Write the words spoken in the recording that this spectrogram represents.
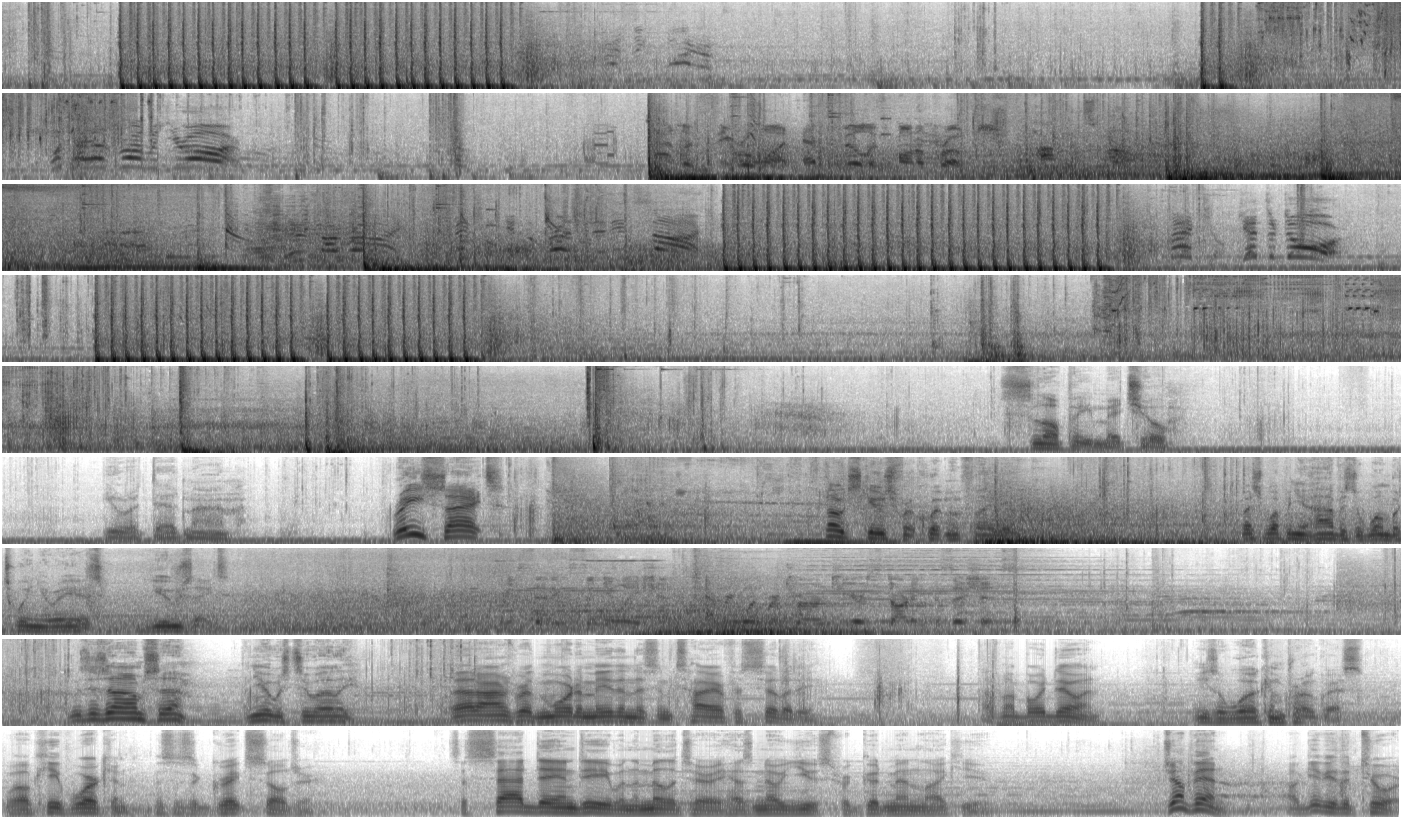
What the hell's wrong with your arm? Atlas Zero One. Exfil is on approach. Popping smoke. Here's our ride! Mitchell, get the president inside! Mitchell, get the door! Sloppy, Mitchell. You're a dead man. Reset! No excuse for equipment failure. Best weapon you have is the one between your ears. Use it. Resetting simulation. Everyone return to your starting positions. It was his arm, sir. I knew it was too early. That arm's worth more to me than this entire facility. How's my boy doing? He's a work in progress. Well, keep working. This is a great soldier. It's a sad day indeed when the military has no use for good men like you. Jump in. I'll give you the tour.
